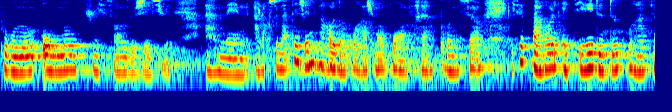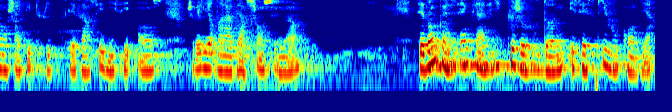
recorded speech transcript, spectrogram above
pour nous au nom puissant de Jésus. Amen. Alors ce matin, j'ai une parole d'encouragement pour un frère, pour une sœur. Et cette parole est tirée de 2 Corinthiens au chapitre 8, les versets 10 et 11. Je vais lire dans la version Semeur. C'est donc un simple avis que je vous donne et c'est ce qui vous convient.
